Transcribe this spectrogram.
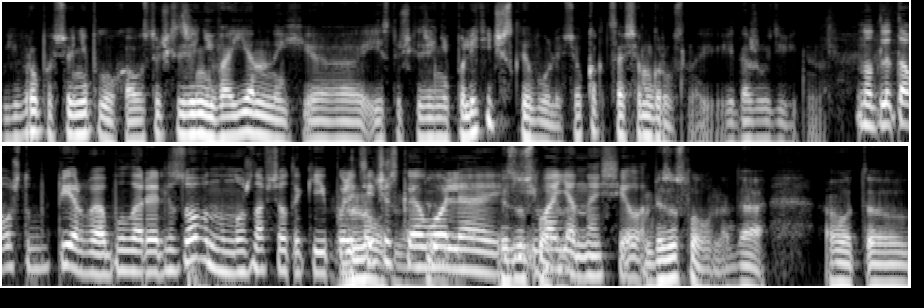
Европы все неплохо. А вот с точки зрения военной э, и с точки зрения политической воли все как-то совсем грустно и даже удивительно. Но для того, чтобы первое было реализовано, нужна все-таки и политическая нужно, воля, безусловно, и военная сила. Безусловно, да. Вот. Э,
